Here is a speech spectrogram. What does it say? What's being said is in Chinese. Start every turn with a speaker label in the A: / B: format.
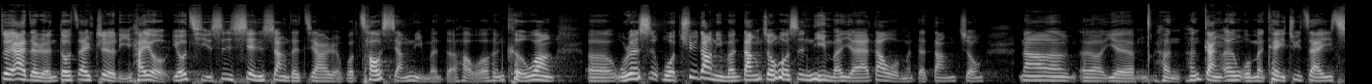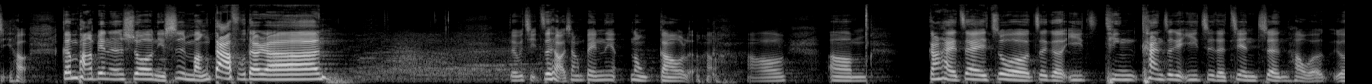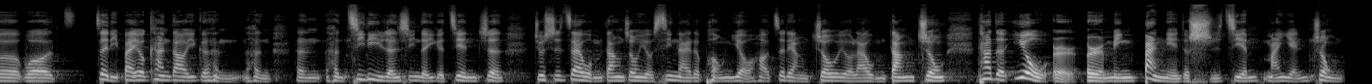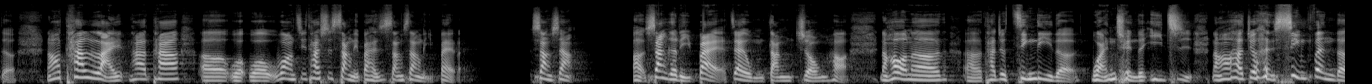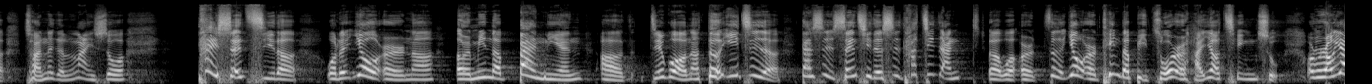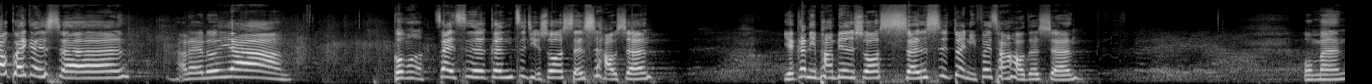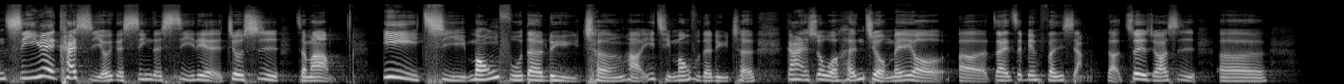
A: 最爱的人都在这里，还有尤其是线上的家人，我超想你们的哈，我很渴望，呃，无论是我去到你们当中，或是你们也来到我们的当中，那呃也很很感恩，我们可以聚在一起哈，跟旁边的人说你是蒙大福的人。对不起，这好像被弄弄高了哈。好，嗯，刚才在做这个医听看这个医治的见证哈，我呃我。这礼拜又看到一个很很很很激励人心的一个见证，就是在我们当中有新来的朋友哈，这两周有来我们当中，他的右耳耳鸣半年的时间蛮严重的，然后他来他他呃我我忘记他是上礼拜还是上上礼拜了，上上啊上个礼拜在我们当中哈，然后呢呃他就经历了完全的医治，然后他就很兴奋的传那个赖说。太神奇了！我的右耳呢，耳鸣了半年，呃，结果呢得医治了。但是神奇的是，他竟然，呃，我耳这个右耳听得比左耳还要清楚。我们荣耀归给神，哈利路亚！我们再次跟自己说，神是好神，也跟你旁边说，神是对你非常好的神。我们十一月开始有一个新的系列，就是怎么？一起蒙福的旅程，哈，一起蒙福的旅程。刚才说我很久没有呃在这边分享的，最主要是呃。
